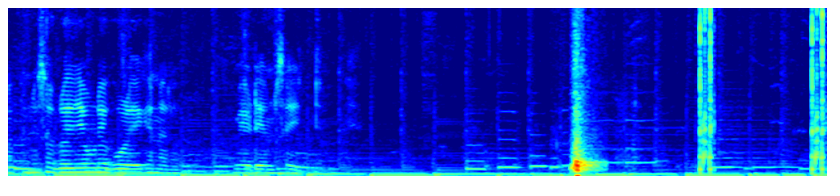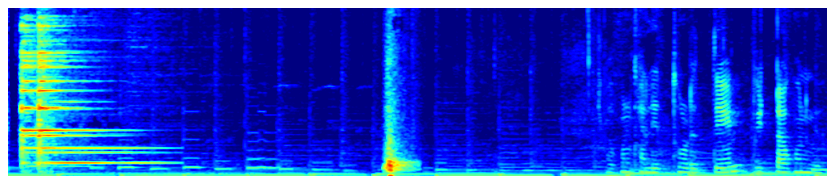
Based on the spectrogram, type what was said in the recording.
आपण सगळे एवढे गोळे घेणार आहोत. मीडियम साईज आपण खाली थोडं तेल पीठ टाकून घेऊ.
